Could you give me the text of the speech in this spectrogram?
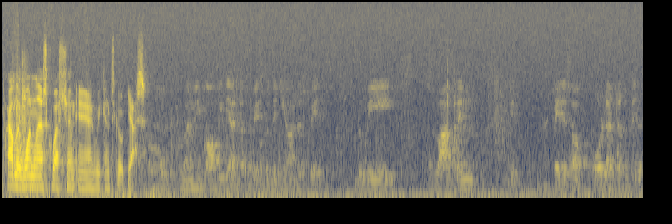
Probably one last question and we can scoot. Yes. So when we copy the address space to the new address space, do we swap in the pages of old address space?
